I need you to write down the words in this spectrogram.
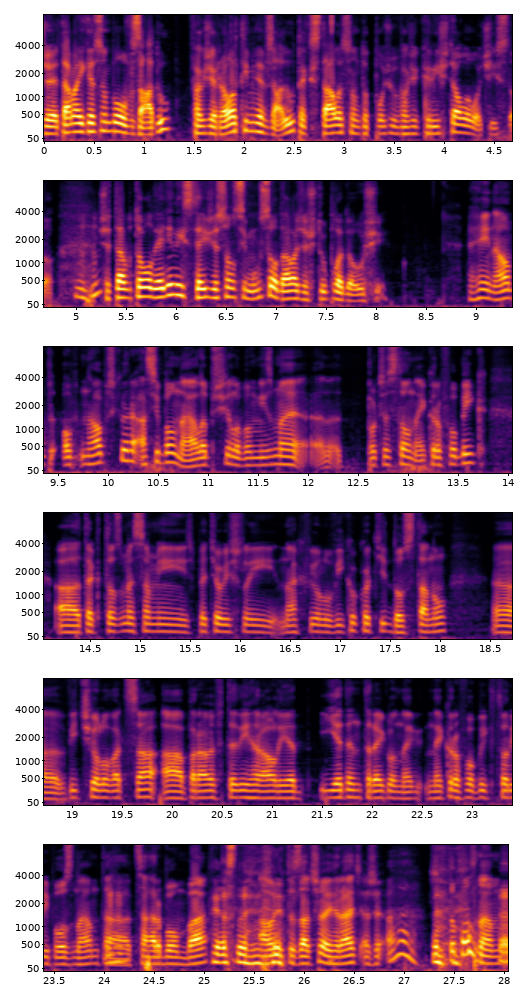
Že tam aj keď som bol vzadu, fakt že relatívne vzadu, tak stále som to počul fakt že kryštálovo čisto. Mm-hmm. Že tam to bol jediný stage, že som si musel dávať že štuple do uši. Hej, na, ob, ob, na Obscure asi bol najlepší, lebo my sme e, počas toho Necrophobic, uh, tak to sme sa mi s Peťou išli na chvíľu vykokotiť do stanu, uh, vyčilovať sa a práve vtedy hral jed, jeden track o ne- nekrofobii, ktorý poznám, tá mm-hmm. Car Bomba. Jasné. A oni to začali hrať a že, á, že to poznám.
